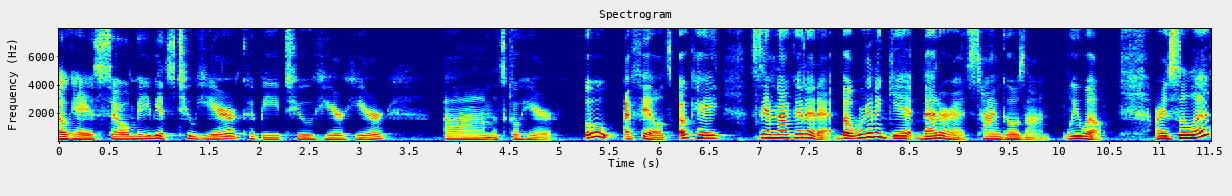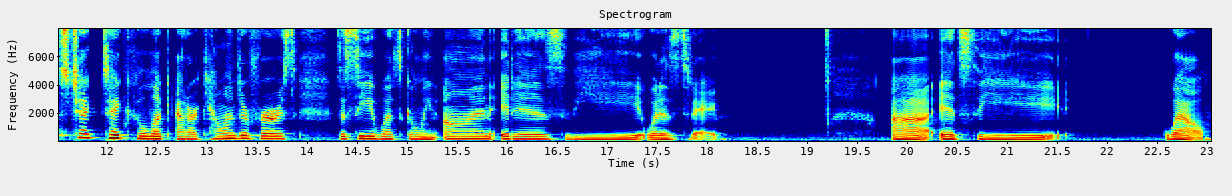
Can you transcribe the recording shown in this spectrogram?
Okay, so maybe it's two here. It could be two here, here. Um, let's go here. Oh, I failed. Okay. See, I'm not good at it, but we're going to get better as time goes on. We will. All right. So let's check, take a look at our calendar first to see what's going on. It is the, what is today? Uh, it's the, well,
